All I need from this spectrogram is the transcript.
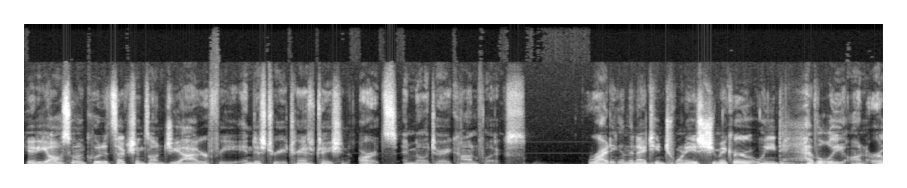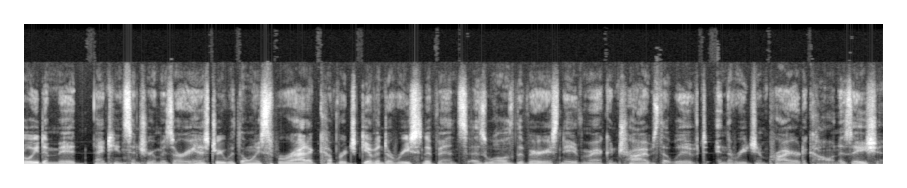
Yet he also included sections on geography, industry, transportation, arts, and military conflicts. Writing in the 1920s, Shoemaker leaned heavily on early to mid 19th century Missouri history with only sporadic coverage given to recent events as well as the various Native American tribes that lived in the region prior to colonization.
